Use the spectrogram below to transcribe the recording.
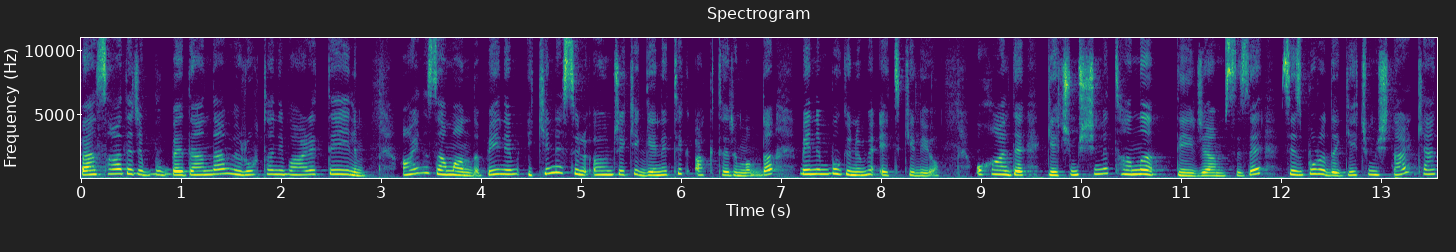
ben sadece bu bedenden ve ruhtan ibaret değilim. Aynı zamanda benim iki nesil önceki genetik aktarımım da benim bugünümü etkiliyor. O halde geçmişini tanı diyeceğim size. Siz burada geçmiş derken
